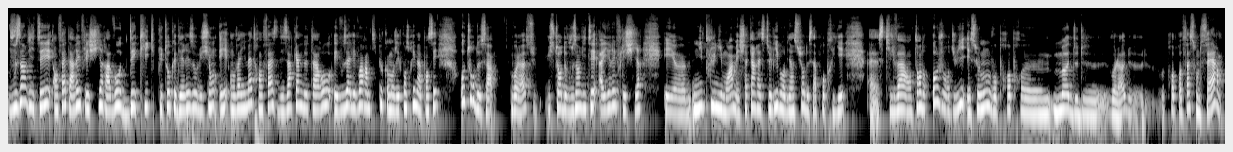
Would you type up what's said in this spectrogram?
vous inviter en fait à réfléchir à vos déclics plutôt que des résolutions. Et on va y mettre en face des arcanes de tarot et vous allez voir un petit peu comment j'ai construit ma pensée autour de ça. Voilà, histoire de vous inviter à y réfléchir et euh, ni plus ni moins, mais chacun reste libre bien sûr de s'approprier euh, ce qu'il va entendre aujourd'hui et selon vos propres euh, modes de voilà de, de, vos propres façons de faire.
